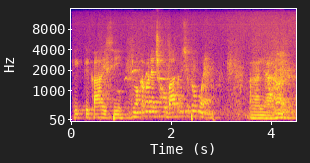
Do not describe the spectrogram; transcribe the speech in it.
Que, que carro é esse? De uma caminhonete roubada no setor Bueno. Ah, não.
